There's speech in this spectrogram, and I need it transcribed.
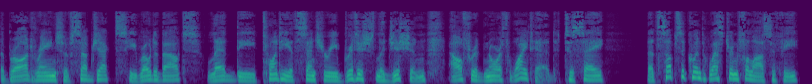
The broad range of subjects he wrote about led the 20th-century British logician Alfred North Whitehead to say that subsequent Western philosophy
